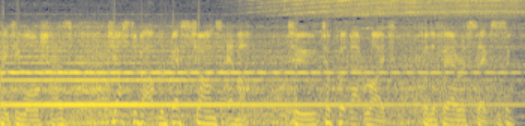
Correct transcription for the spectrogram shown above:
Katie Walsh has just about the best chance ever to, to put that right for the fairest sex. It's a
